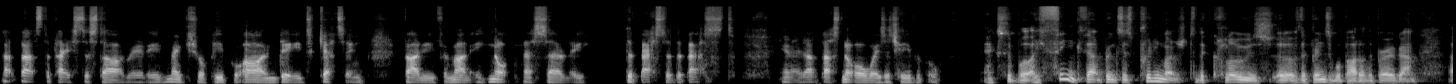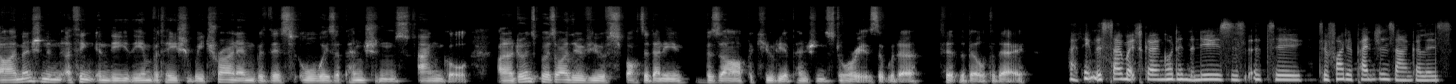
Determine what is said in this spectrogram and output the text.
That that's the place to start. Really, make sure people are indeed getting value for money, not necessarily the best of the best. You know, that that's not always achievable. Excellent. Well, I think that brings us pretty much to the close of the principal part of the program. Uh, I mentioned, in, I think, in the the invitation, we try and end with this always a pensions angle. And I don't suppose either of you have spotted any bizarre, peculiar pension stories that would uh, fit the bill today. I think there's so much going on in the news is, uh, to to find a pensions angle is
